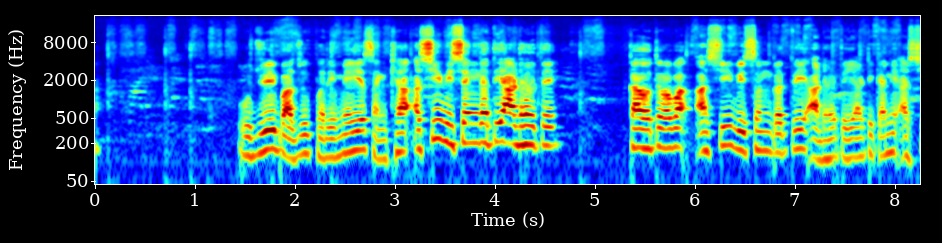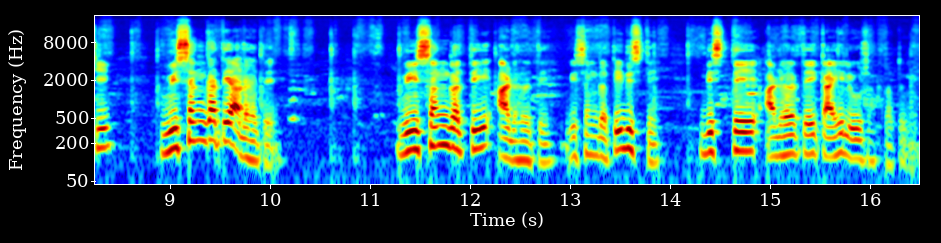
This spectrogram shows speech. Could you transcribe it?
उजवी बाजू परिमेय संख्या. अशी विसंगती आढळते. काय होते बाबा? अशी विसंगती आढळते. या ठिकाणी अशी विसंगती आढळते. विसंगती आढळते. विसंगती दिसते. दिसते आढळते काही लिहू शकता तुम्ही.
